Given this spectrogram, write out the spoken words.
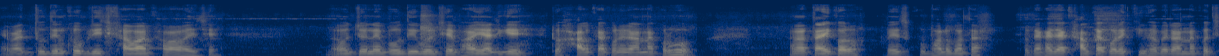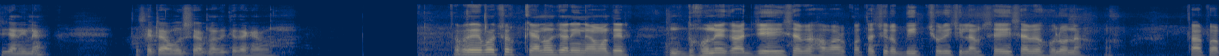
এবার দুদিন খুব রিচ খাবার খাওয়া হয়েছে। ওর জন্যে বৌদি বলছে, ভাই, আজকে একটু হালকা করে রান্না করব? তাই করো। বেশ, খুব ভালো কথা। তো দেখা যাক হালকা করে কীভাবে রান্না করছি, জানি না। তো সেটা অবশ্যই আপনাদেরকে দেখাবো। তবে এবছর কেন জানি না, আমাদের ধনে গাছ যে হিসাবে হওয়ার কথা ছিল, বীজ ছড়িয়েছিলাম, সেই হিসাবে হলো না। তারপর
